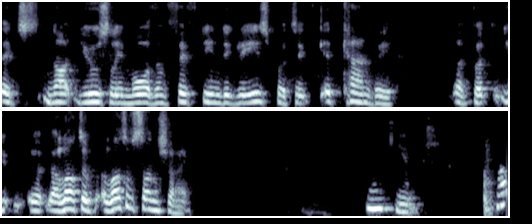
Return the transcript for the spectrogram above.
it's not usually more than 15 degrees, but it, it can be. Uh, but you, a lot of a lot of sunshine. Thank you. How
